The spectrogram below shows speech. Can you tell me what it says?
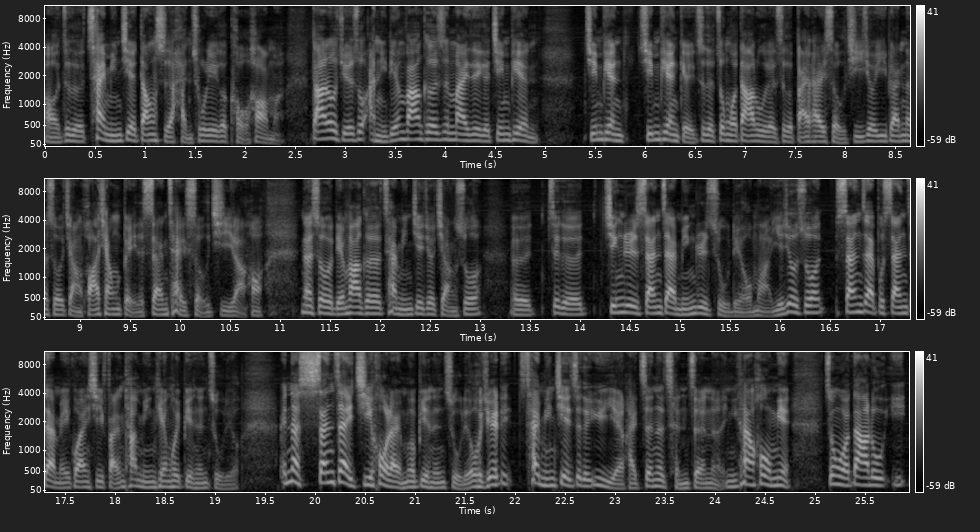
哦，这个蔡明介当时喊出了一个口号嘛，大家都觉得说啊，你联发科是卖这个晶片。晶片晶片给这个中国大陆的这个白牌手机，就一般那时候讲华强北的山寨手机了哈。那时候联发科蔡明介就讲说，呃，这个今日山寨，明日主流嘛，也就是说山寨不山寨没关系，反正它明天会变成主流。哎，那山寨机后来有没有变成主流？我觉得蔡明介这个预言还真的成真了。你看后面中国大陆一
